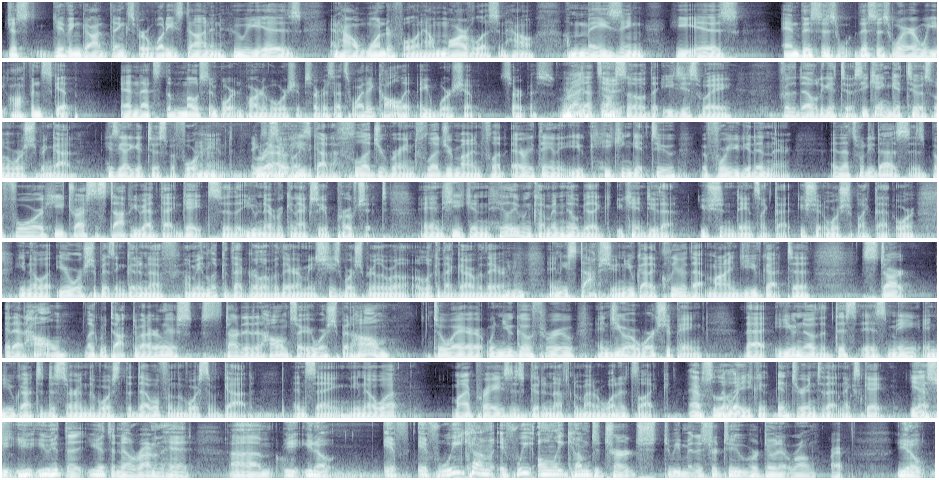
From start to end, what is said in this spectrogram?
just giving God thanks for what he's done and who he is and how wonderful and how marvelous and how amazing he is. And this is this is where we often skip. And that's the most important part of a worship service. That's why they call it a worship service. Right. That's And- also the easiest way for the devil to get to us. He can't get to us when we're worshiping God. He's got to get to us beforehand. Mm-hmm. Exactly. So he's got to flood your brain, flood your mind, flood everything that you he can get to before you get in there. And that's what he does is before he tries to stop you at that gate so that you never can actually approach it. And he can he'll even come in and he'll be like, You can't do that. You shouldn't dance like that. You shouldn't worship like that. Or, you know what, your worship isn't good enough. I mean, look at that girl over there. I mean, she's worshiping really well. Or look at that guy over there. And he stops you and you've got to clear that mind. You've got to start it at home, like we talked about earlier. Start it at home, start your worship at home to where when you go through and you are worshiping, that you know that this is me and you've got to discern the voice of the devil from the voice of God and saying, you know what? My praise is good enough no matter what it's like. Absolutely. That way you can enter into that next gate. Yes, You, you you hit the you hit the nail right on the head. Um, you, you know, if if we come if we only come to church to be ministered to, we're doing it wrong. Right. You know,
